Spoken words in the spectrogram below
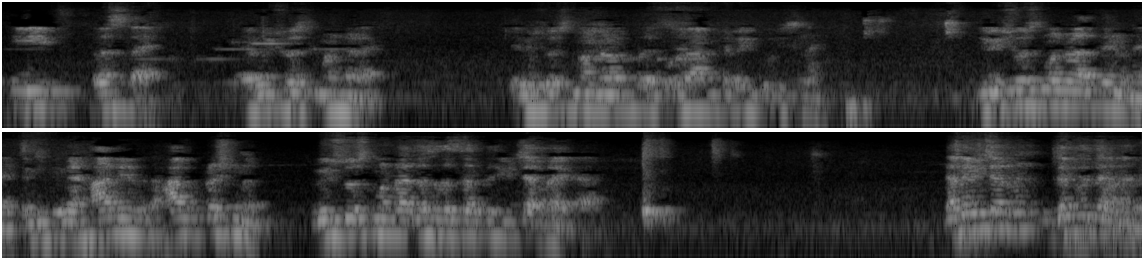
ही ट्रस्ट आहे. विश्वस्त मंडळ आहे. ते विश्वस्त मंडळावर आमच्याकडे पोलीस नाही. विश्वास मंडळात निर्णय नाही कमी हा हा प्रश्न विश्वास मंडळाचा सदस्य विचारलाय का? त्यांना विचार गरजेचं आहे ना?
